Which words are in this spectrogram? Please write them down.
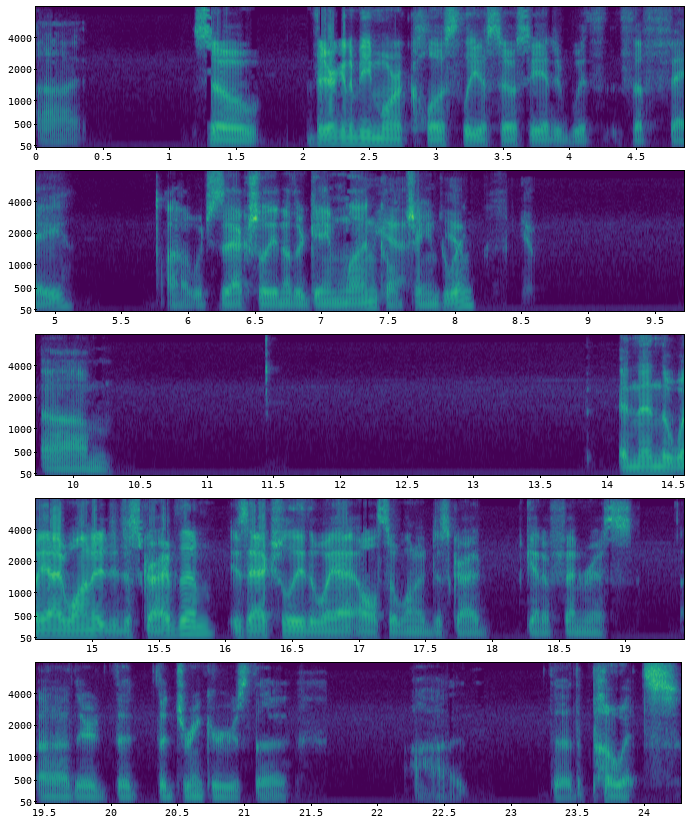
Uh, so they're going to be more closely associated with the Fae, uh, which is actually another game line called Yeah, Changeling. yep, Um, and then the way I wanted to describe them is actually the way I also want to describe Get of Fenris. Uh, they're the the drinkers, the uh, the the poets.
